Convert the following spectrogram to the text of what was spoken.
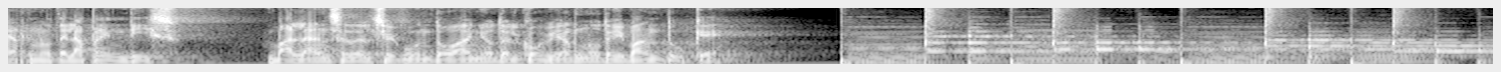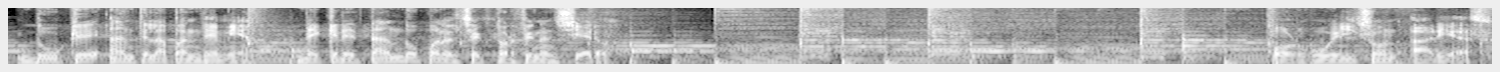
Del aprendiz. Balance del segundo año del gobierno de Iván Duque. Duque ante la pandemia, decretando para el sector financiero. Por Wilson Arias.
